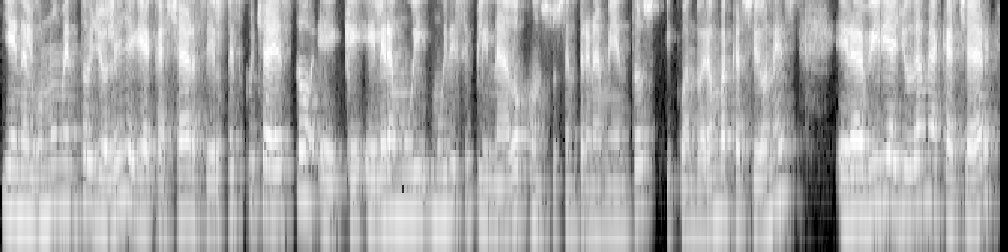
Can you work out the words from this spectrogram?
y en algún momento yo le llegué a cachar, si él escucha esto, eh, que él era muy, muy disciplinado con sus entrenamientos y cuando eran vacaciones era, Viri, ayúdame a cachar.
